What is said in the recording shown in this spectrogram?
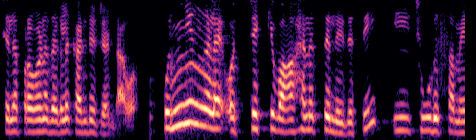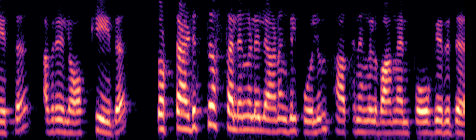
ചില പ്രവണതകൾ കണ്ടിട്ടുണ്ടാവും. കുഞ്ഞുങ്ങളെ ഒറ്റയ്ക്ക് വാഹനത്തിലിരുത്തി ഈ ചൂട് സമയത്ത് അവരെ ലോക്ക് ചെയ്ത് തൊട്ടടുത്ത സ്ഥലങ്ങളിലാണെങ്കിൽ പോലും സാധനങ്ങൾ വാങ്ങാൻ പോകരുത്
